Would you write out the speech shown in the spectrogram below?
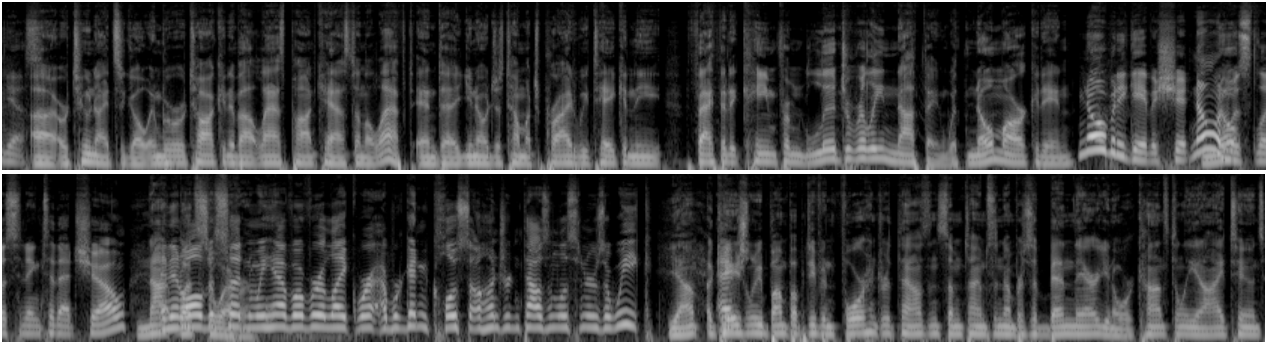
Yes. Uh, or two nights ago, and we were talking about last podcast on the left, and uh, you know just how much pride we take in the fact that it came from literally nothing, with no marketing. Nobody gave a shit. No one was listening to that show. Not and then all of a sudden we have over like we're we're getting close to 100,000 listeners a week. Yeah, occasionally we bump up to even four hundred thousand. Sometimes the numbers have been there. You know, we're constantly in iTunes,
